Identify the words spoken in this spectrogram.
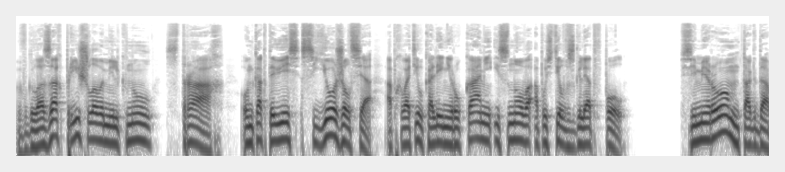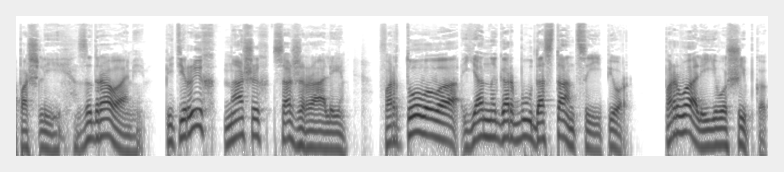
В глазах пришлого мелькнул страх. Он как-то весь съежился, обхватил колени руками и снова опустил взгляд в пол. Семером тогда пошли, за дровами. Пятерых наших сожрали. Фартового я на горбу до станции пер. Порвали его шибко,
